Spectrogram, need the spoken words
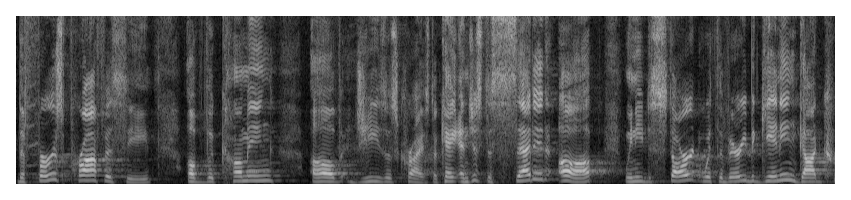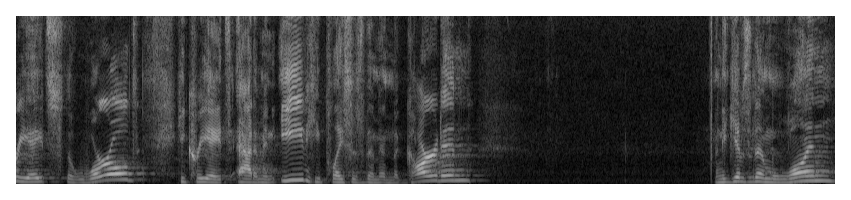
The first prophecy of the coming of Jesus Christ. Okay, and just to set it up, we need to start with the very beginning. God creates the world, He creates Adam and Eve, He places them in the garden. And he gives them one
